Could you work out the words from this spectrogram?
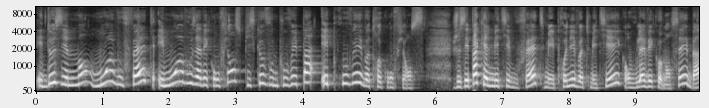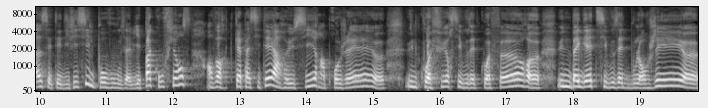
Et deuxièmement, moins vous faites et moins vous avez confiance puisque vous ne pouvez pas éprouver votre confiance. Je ne sais pas quel métier vous faites, mais prenez votre métier. Quand vous l'avez commencé, bah, c'était difficile pour vous. Vous n'aviez pas confiance en votre capacité à réussir un projet, euh, une coiffure si vous êtes coiffeur, euh, une baguette si vous êtes boulanger, euh,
